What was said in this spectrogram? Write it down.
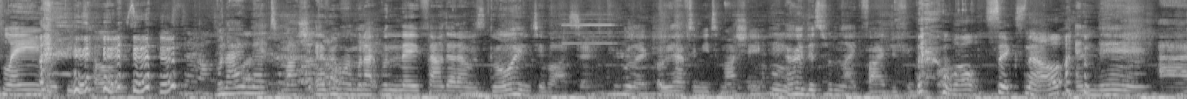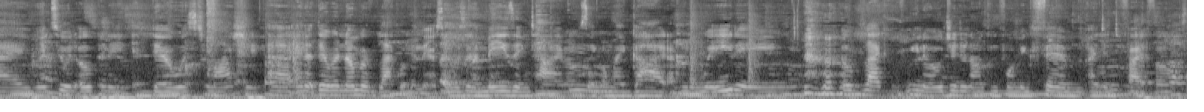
playing with these hoes. When I met Tomashi, everyone when I when they found out I was going to Boston, people were like, "Oh, you have to meet Tomashi." I hmm. heard this from like five different people. well, six now. And then I went to an opening, and there was Tomashi, uh, and there were a number of black women there, so it was an amazing time. I was like, "Oh my god, I've been waiting." a black, you know, gender non-conforming femme identified folks,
